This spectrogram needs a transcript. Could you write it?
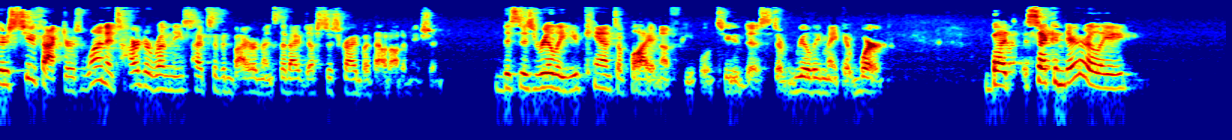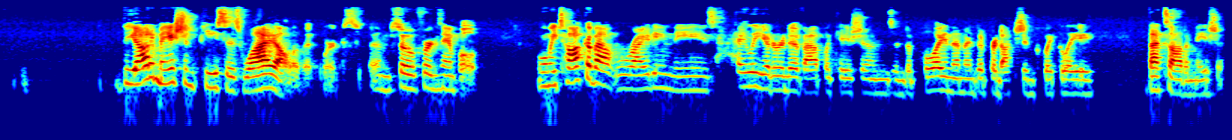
there's two factors. One, it's hard to run these types of environments that I've just described without automation. This is really, you can't apply enough people to this to really make it work. But secondarily, the automation piece is why all of it works. Um, so, for example, when we talk about writing these highly iterative applications and deploying them into production quickly, that's automation.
